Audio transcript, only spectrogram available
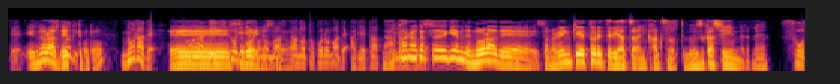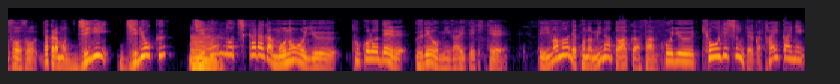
て、え、野良でってこと？野良で、え野良でえー、1人でその。マスターのところまで上げたっていうのをなかなかそういうゲームで野良で、その連携取れてる奴らに勝つのって難しいんだよね。そうそうそう。だからもう自力、自力？うん自分の力がものを言うところで腕を磨いてきて、で、今までこの港アクアさん、こういう競技シーンというか大会に、えー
